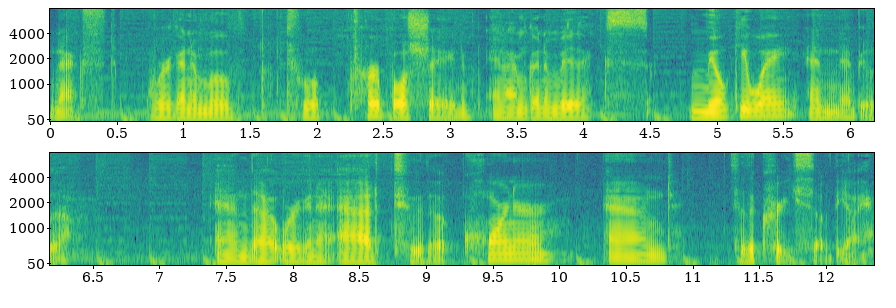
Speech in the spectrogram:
Next, we're gonna move to a purple shade and I'm gonna mix Milky Way and Nebula. And that we're gonna add to the corner and to the crease of the eye.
